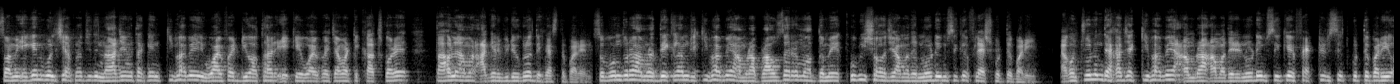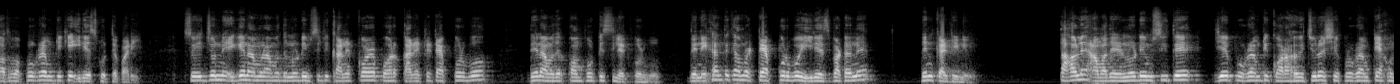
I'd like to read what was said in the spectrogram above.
সো আমি এগেন বলছি, আপনারা যদি না জেনে থাকেন, কীভাবে ওয়াইফাই ডি অথার একে ওয়াইফাই জামাটি কাজ করে, তাহলে আমার আগের ভিডিওগুলো দেখে আসতে পারেন। সো বন্ধুরা, আমরা দেখলাম যে কীভাবে আমরা ব্রাউজারের মাধ্যমে খুবই সহজে আমাদের নোড এমসি কে ফ্ল্যাশ করতে পারি। এখন চলুন দেখা যাক কীভাবে আমরা আমাদের নোড এমসি কে ফ্যাক্টরি সেট করতে পারি অথবা প্রোগ্রামটিকে ইরেজ করতে পারি। সো এর জন্য এগেন আমরা আমাদের নোড এমসিটি কানেক্ট করার পর কানেক্টে ট্যাপ করব দেন আমাদের কম্পোর্টটি সিলেক্ট করব। দেন এখান থেকে আমরা ট্যাপ করব ইরেজ বাটনে দেন কন্টিনিউ তাহলে আমাদের নোড এমসিতে যে প্রোগ্রামটি করা হয়েছিল সেই প্রোগ্রামটি এখন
